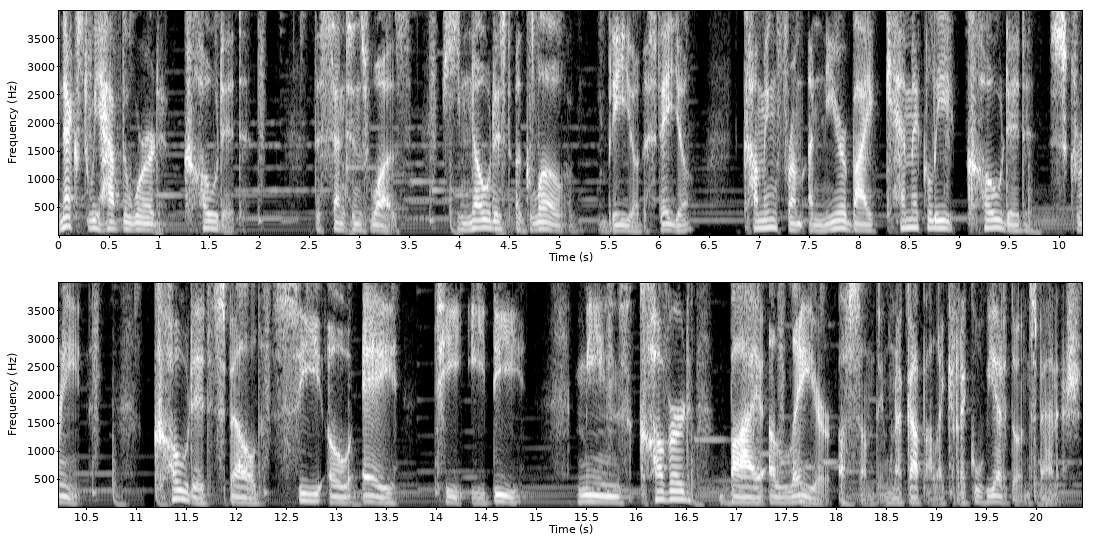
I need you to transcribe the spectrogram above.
Next, we have the word coated. The sentence was He noticed a glow, brillo, destello, coming from a nearby chemically coated screen. Coated, spelled C O A T E D, means covered by a layer of something, una capa, like recubierto in Spanish.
